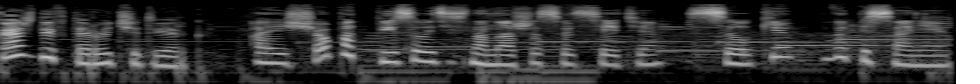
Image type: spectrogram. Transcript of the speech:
каждый второй четверг. А еще подписывайтесь на наши соцсети. Ссылки в описании.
